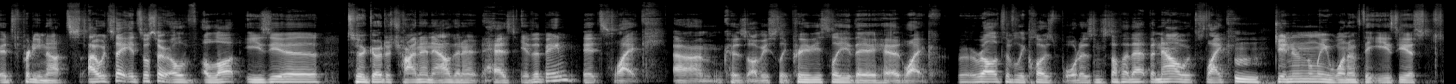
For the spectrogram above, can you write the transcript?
it's pretty nuts. I would say it's also a, a lot easier to go to China now than it has ever been. It's like um because obviously previously they had like relatively closed borders and stuff like that, but now it's like genuinely one of the easiest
